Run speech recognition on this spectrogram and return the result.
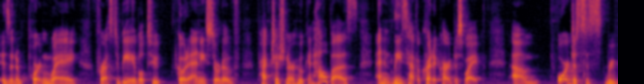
is an important way for us to be able to go to any sort of practitioner who can help us and at least have a credit card to swipe, um, or just to re-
